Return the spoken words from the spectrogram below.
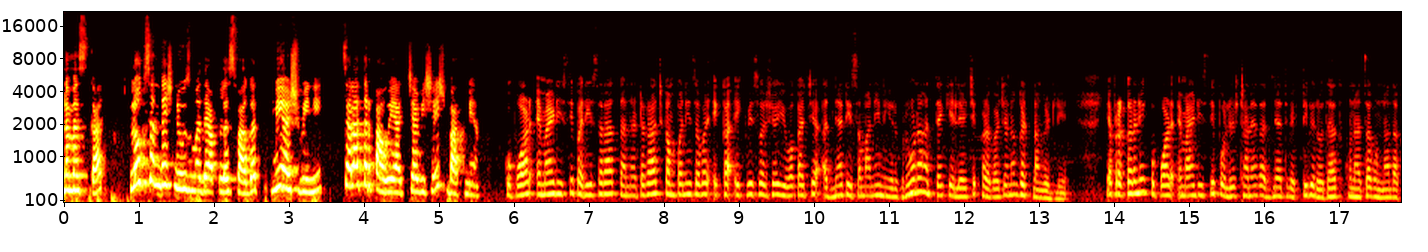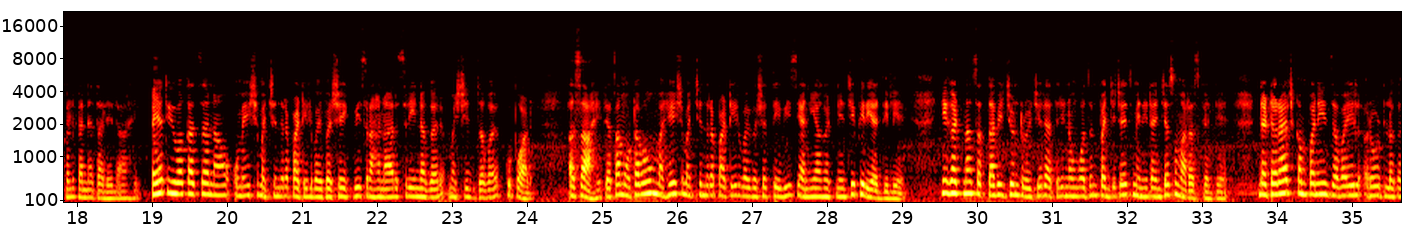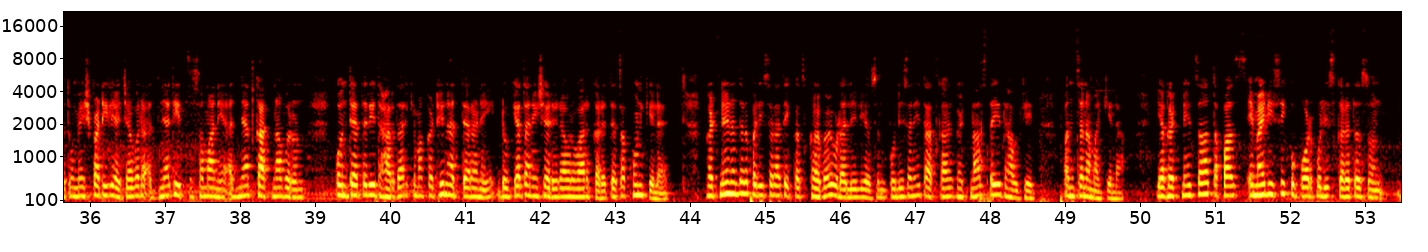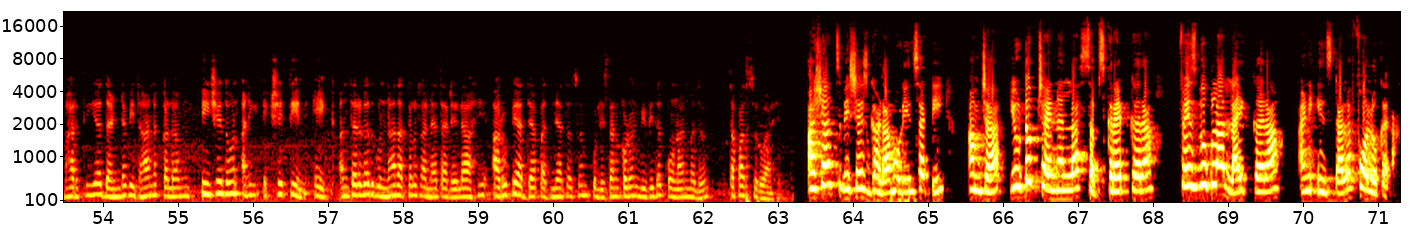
नमस्कार. लोकसंदेश न्यूजमध्ये आपलं स्वागत. मी अश्विनी. चला तर पाहूया आजच्या विशेष बातम्या. Kupwad M I D C परिसरात नटराज कंपनीजवळ एका एकवीस वर्षीय युवकाची अज्ञात इसमाने निर्घृण हत्या केल्याची खळबळजनक घटना घडली. आहे या प्रकरणी Kupwad M I D C police ठाण्यात अज्ञात व्यक्तीविरोधात खुनाचा गुन्हा दाखल करण्यात आलेला आहे. मयत युवकाचं नाव उमेश मच्छिंद्र पाटील वय वर्ष एकवीस राहणार श्रीनगर मशीदजवळ कुपवाड. असं आहे. त्याचा मोठा भाऊ महेश मच्छिंद्र पाटील वय तेवीस यांनी या घटनेची फिर्याद दिली आहे. ही घटना सत्तावीस जून रोजी रात्री नऊ वाजून पंचेचाळीस मिनिटांच्या सुमारास घडली आहे. नटराज कंपनी जवळील रोड लगत उमेश पाटील याच्यावर अज्ञात इसमाने अज्ञात कातनावरून कोणत्या तरी धारदार किंवा कठीण हत्याराने डोक्यात आणि शरीरावर वार करत त्याचा खून केला आहे घटनेनंतर परिसरात एकच खळबळ उडालेली असून पोलिसांनी तात्काळ घटनास्थळी धाव घेत पंचनामा केला. या घटनेचा तपास M I D C Kupwad police करत असून भारतीय दंडविधान कलम तीनशे दोन आणि एकशे तीन एक अंतर्गत गुन्हा दाखल करण्यात आलेला आहे. आरोपी अद्याप अज्ञात असून पोलिसांकडून विविध कोणांमधून तपास सुरू आहे. अशाच विशेष घडामोडींसाठी आमच्या यूट्यूब चॅनलला सबस्क्राईब करा फेसबुकला लाईक करा आणि इन्स्टाला फॉलो करा.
